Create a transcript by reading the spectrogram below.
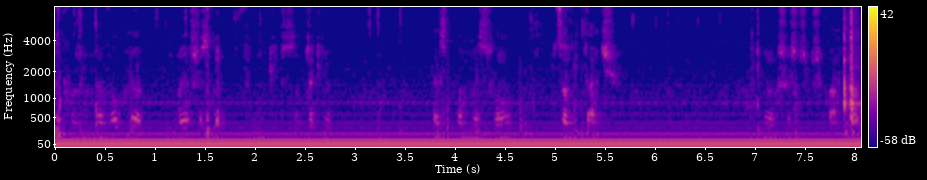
Tworzone w ogóle, moje to są takie bez pomysłu, co widać w większości przypadków.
